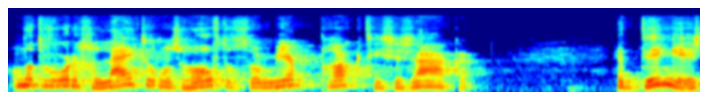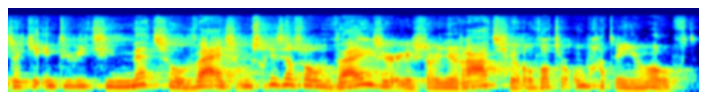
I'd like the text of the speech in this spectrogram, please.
omdat we worden geleid door ons hoofd of door meer praktische zaken. Het ding is dat je intuïtie net zo wijs, of misschien zelfs wel wijzer is dan je ratio of wat er omgaat in je hoofd.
